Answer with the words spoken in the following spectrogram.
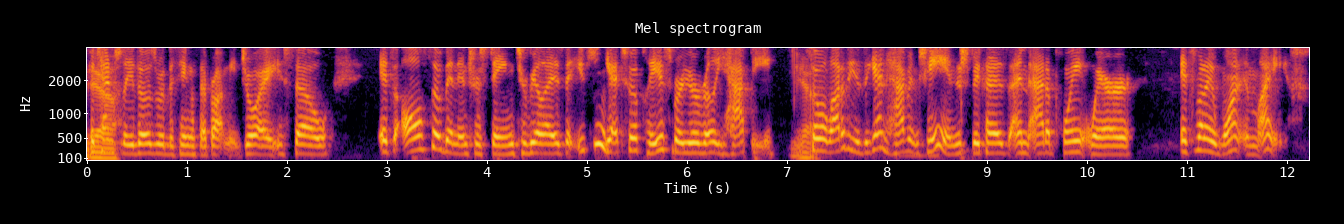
potentially those were the things that brought me joy. So it's also been interesting to realize that you can get to a place where you're really happy. Yeah. So a lot of these again haven't changed because I'm at a point where it's what I want in life.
